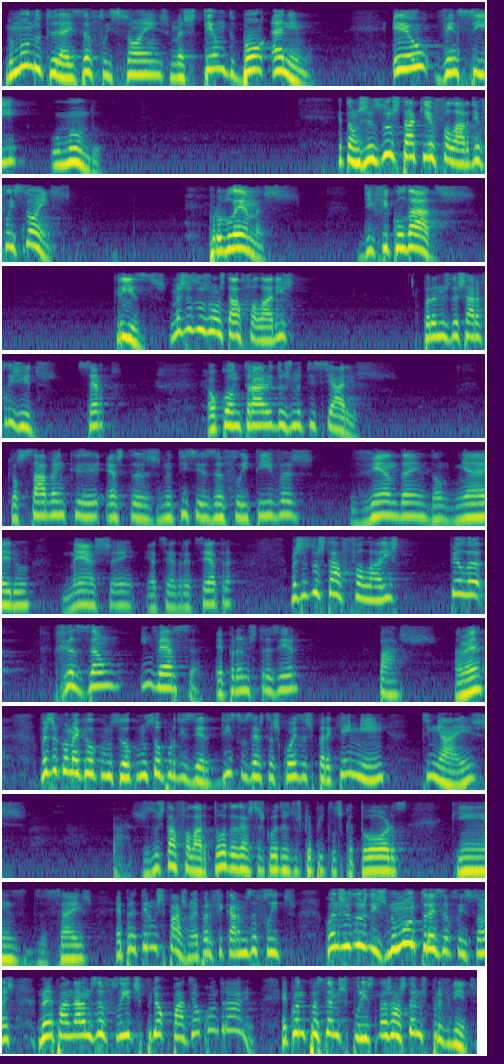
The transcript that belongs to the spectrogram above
No mundo tereis aflições, mas tende bom ânimo. Eu venci o mundo. Então, Jesus está aqui a falar de aflições, problemas, dificuldades, crises. Mas Jesus não está a falar isto para nos deixar afligidos, certo? Ao contrário dos noticiários. Porque eles sabem que estas notícias aflitivas vendem, dão dinheiro, mexem, etc, etc. Mas Jesus está a falar isto pela razão inversa. É para nos trazer paz. Amém? Veja como é que ele começou. Ele começou por dizer: Disse-vos estas coisas para que em mim tenhais paz. Jesus está a falar todas estas coisas dos capítulos 14, 15, 16. É para termos paz, não é para ficarmos aflitos. Quando Jesus diz no mundo três aflições, não é para andarmos aflitos, preocupados. É o contrário. É quando passamos por isso, nós já estamos prevenidos.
